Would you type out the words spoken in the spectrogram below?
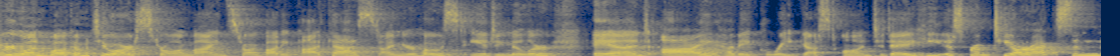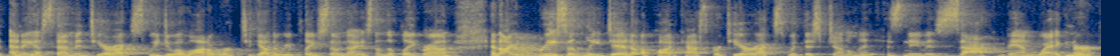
everyone, welcome to our Strong Mind, Strong Body podcast. I'm your host, Angie Miller, and I have a great guest on today. He is from TRX and NASM and TRX. We do a lot of work together. We play so nice on the playground. And I recently did a podcast for TRX with this gentleman. His name is Zach Van Wagner,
